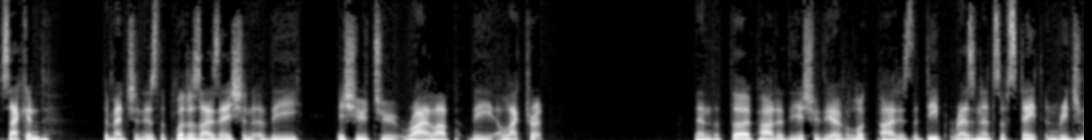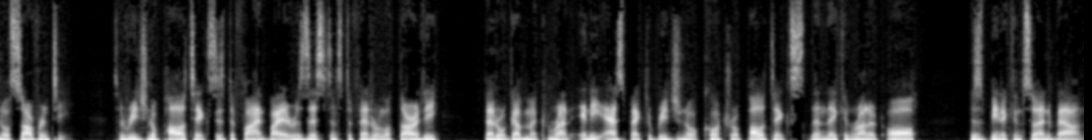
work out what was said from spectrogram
Second dimension is the politicization of the issue to rile up the electorate. Then the third part of the issue, the overlooked part, is the deep resonance of state and regional sovereignty. So, regional politics is defined by a resistance to federal authority. Federal government can run any aspect of regional cultural politics, then they can run it all. This has been a concern about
